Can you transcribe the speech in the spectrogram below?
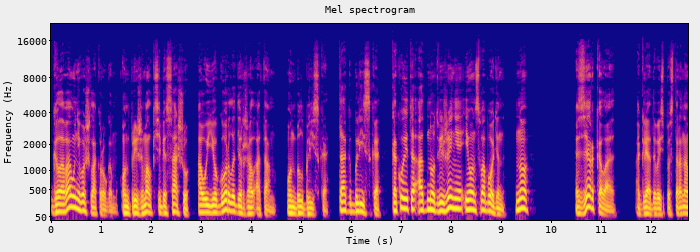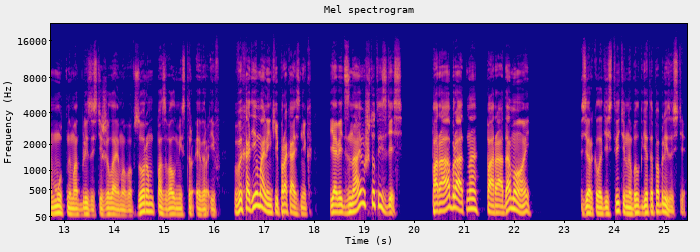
Голова у него шла кругом. Он прижимал к себе Сашу, а у ее горла держал Атам. Он был близко. Так близко. Какое-то одно движение, и он свободен. Но... «Зеркало!» Оглядываясь по сторонам мутным от близости желаемого взором, позвал мистер Эвериф. «Выходи, маленький проказник. Я ведь знаю, что ты здесь. Пора обратно. Пора домой». Зеркало действительно был где-то поблизости.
